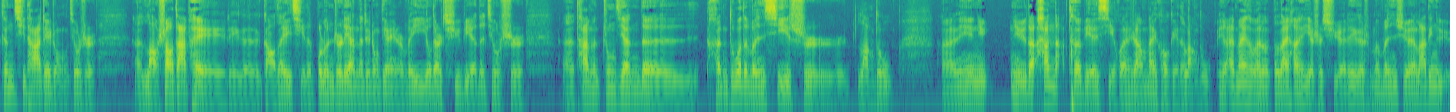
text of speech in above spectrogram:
跟其他这种就是呃老少搭配这个搞在一起的不伦之恋的这种电影，唯一有点区别的就是。呃，他们中间的很多的文戏是朗读，啊，女女女的汉娜特别喜欢让 Michael 给她朗读，因为 Michael 本来好像也是学这个什么文学拉丁语，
